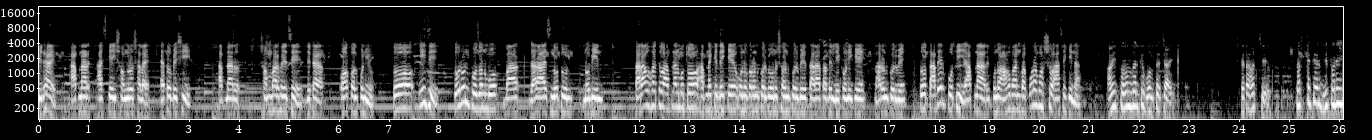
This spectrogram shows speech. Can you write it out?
বিধায় আপনার আজকে এই সংগ্রহশালায় এত বেশি আপনার সম্ভার হয়েছে, যেটা অকল্পনীয়। তো এই যে তরুণ প্রজন্ম বা যারা আজ নতুন, নবীন তারাও হয়তো আপনার মতো আপনাকে দেখে অনুকরণ করবে, অনুসরণ করবে, তারা তাদের লেখনীকে ধারণ করবে। তো তাদের প্রতি আপনার কোনো আহ্বান বা পরামর্শ আছে কিনা? আমি তরুণদেরকে বলতে চাই, সেটা হচ্ছে প্রত্যেকের ভিতরেই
